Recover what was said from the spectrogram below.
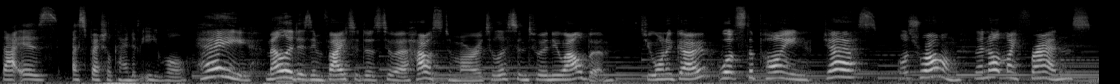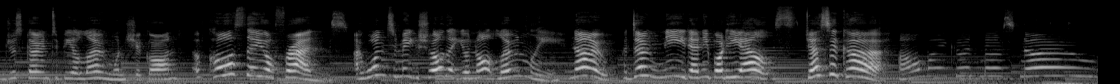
that is a special kind of evil. Hey, Melody's invited us to her house tomorrow to listen to a new album. Do you want to go? What's the point? Jess, What's wrong? They're not my friends. I'm just going to be alone once you're gone. Of course they're your friends. I want to make sure that you're not lonely. No, I don't need anybody else. Jessica! Oh my goodness, no.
